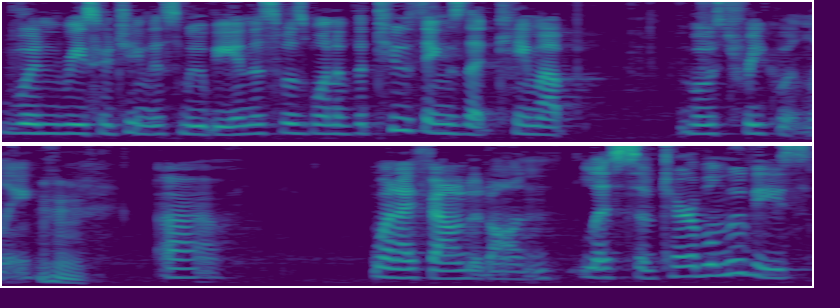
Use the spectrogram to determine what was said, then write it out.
when researching this movie, and this was one of the two things that came up most frequently Mm-hmm. uh, when I found it on lists of terrible movies.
